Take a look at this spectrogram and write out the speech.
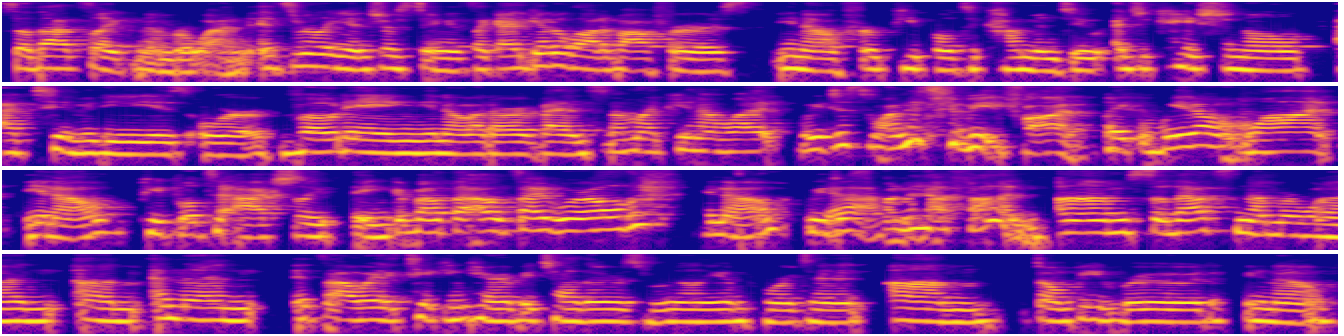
So that's like number one. It's really interesting. It's like I get a lot of offers, you know, for people to come and do educational activities or voting, you know, at our events. And I'm like, you know what? We just want it to be fun. Like we don't want, you know, people to actually think about the outside world, you know, we yeah. just want to have fun. Um, so that's number one. Um, and then it's always like taking care of each other is really important. Um, don't be rude, you know,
